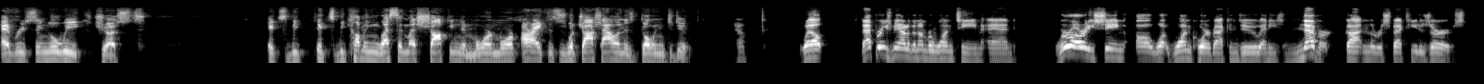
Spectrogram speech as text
every single week just it's be, it's becoming less and less shocking and more and more all right this is what Josh Allen is going to do Yeah. Well, that brings me out of the number one team, and we're already seeing uh, what one quarterback can do, and he's never gotten the respect he deserves,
